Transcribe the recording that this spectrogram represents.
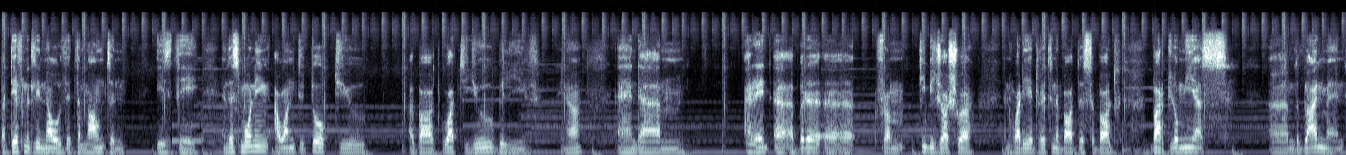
But definitely know that the mountain is there. And this morning I want to talk to you about what you believe, you know. And um, I read uh, a bit uh, from T.B. Joshua and what he had written about this about Bartholomeus, um, the blind man.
